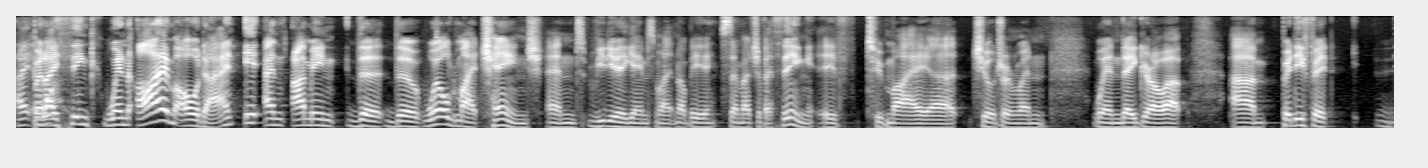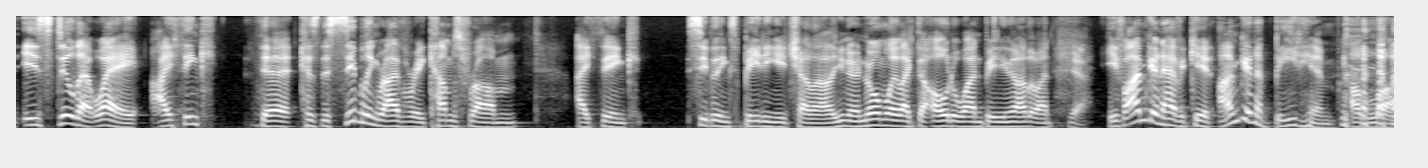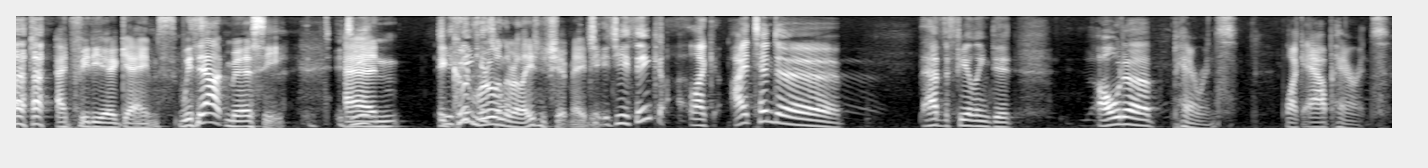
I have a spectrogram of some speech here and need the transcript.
I, But well, I think when I'm older, and it, and I mean the the world might change, and video games might not be so much of a thing if to my uh, children when when they grow up. Um, but if it is still that way, I think that because the sibling rivalry comes from, I think siblings beating each other. You know, normally like the older one beating the other one. Yeah. if I'm going to have a kid, I'm going to beat him a lot at video games without mercy. you- and you it could ruin the relationship, maybe. Do, do you think, like, I tend to have the feeling that older parents, like our parents,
